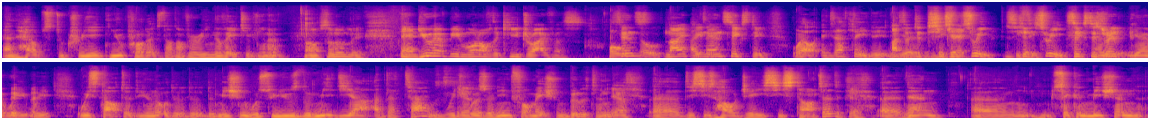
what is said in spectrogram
and helps to create new products that are very innovative you know? Absolutely. And you have been one of the key drivers Oh, since no, I think- 1960. Well, exactly. The, the, uh, 63, 63. 63. And, yeah, we, we, we started, you know, the, the, the mission was to use the media at that time, which Yeah. was an information bulletin. Yes. Uh, this is how JEC started. Yes. Uh, then, um, second mission,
